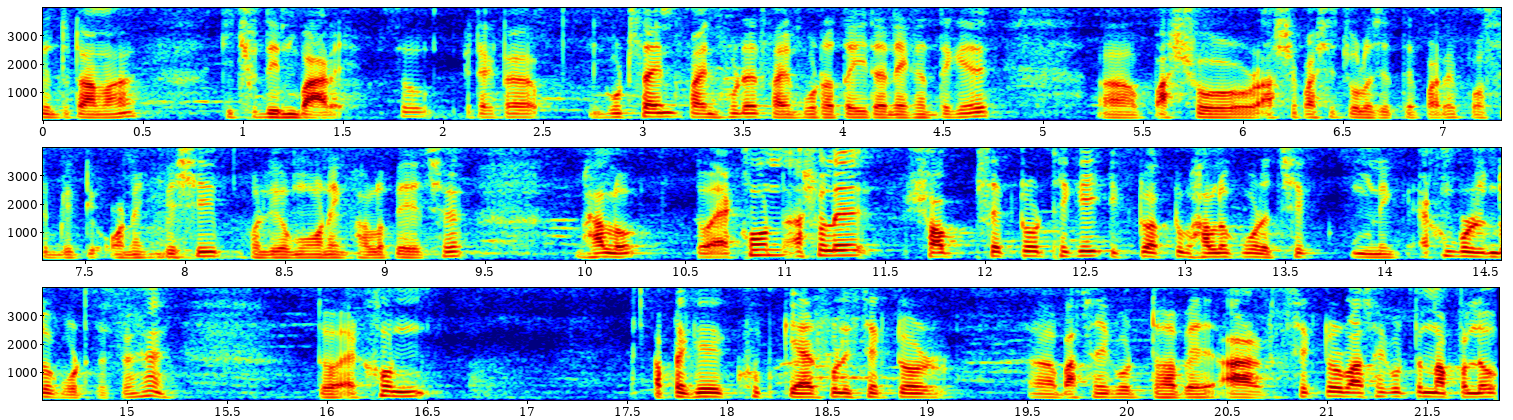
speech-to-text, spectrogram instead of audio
কিন্তু টানা কিছুদিন বাড়ে। সো এটা একটা গুড সাইন ফাইন ফুডের ফাইন ফুড হতে এটা এখান থেকে পাঁচশোর আশেপাশে চলে যেতে পারে। পসিবিলিটি অনেক বেশি, ভলিউমও অনেক ভালো পেয়েছে। ভালো। তো এখন আসলে সব সেক্টর থেকেই একটু একটু ভালো করেছে মানে এখন পর্যন্ত করতেছে হ্যাঁ? তো এখন আপনাকে খুব কেয়ারফুলি সেক্টর বাছাই করতে হবে। আর সেক্টর বাছাই করতে না পারলেও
